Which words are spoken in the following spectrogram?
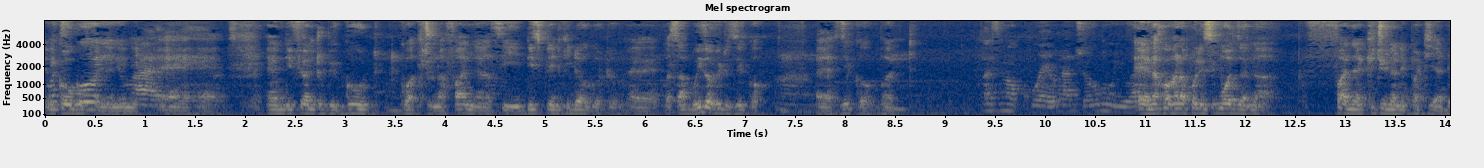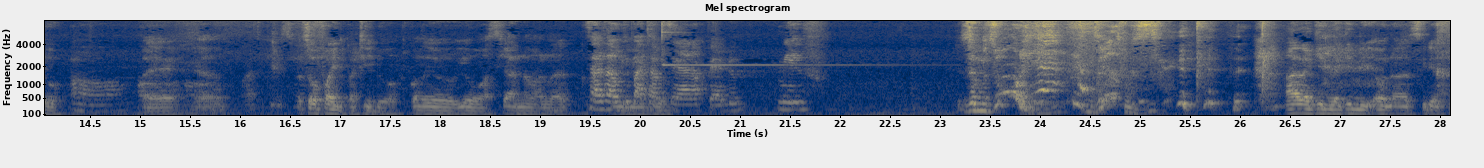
uko niko what huko goal kufanya you nini? have. eh, eh. and if you want to be good kwa kitu nafanya si discipline kidogo tu eh, kwa sababu hizo vitu ziko eh, ziko but lazima ukuwe unajua huyu eh, nakwanga na polisi moja na fanya kitu inanipatia do. Oh, oh, eh, oh. yeah. So far nipatie do. Kwanza hiyo wasichana wana sasa ukipata msichana anakupea du milf za mzuri. Zeus. ah lakini lakini on serious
